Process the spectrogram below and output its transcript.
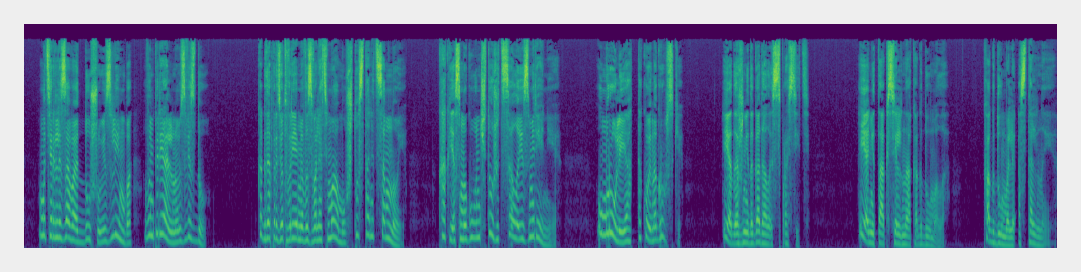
— материализовать душу из лимба в империальную звезду? Когда придет время вызволять маму, что станет со мной — как я смогу уничтожить целое измерение? Умру ли я от такой нагрузки? Я даже не догадалась спросить. Я не так сильна, как думала. Как думали остальные.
